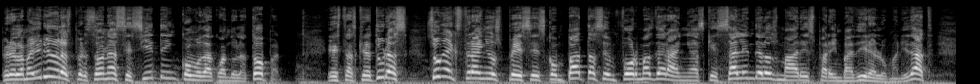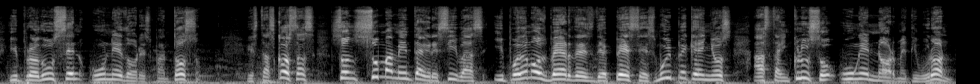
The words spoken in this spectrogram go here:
pero la mayoría de las personas se siente incómoda cuando la topan. Estas criaturas son extraños peces con patas en formas de arañas que salen de los mares para invadir a la humanidad y producen un hedor espantoso. Estas cosas son sumamente agresivas y podemos ver desde peces muy pequeños hasta incluso un enorme tiburón.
